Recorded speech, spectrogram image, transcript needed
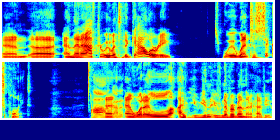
and uh and then after we went to the gallery we went to Sixpoint ah, and, and what I love, you, you, you've never been there, have you?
